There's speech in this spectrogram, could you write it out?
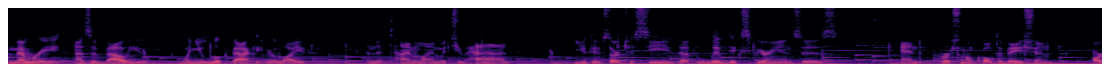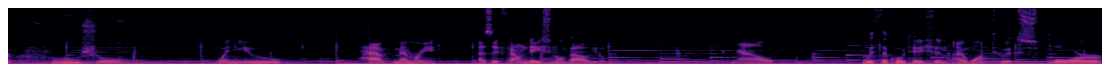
memory as a value, when you look back at your life and the timeline which you had, you can start to see that lived experiences and personal cultivation are crucial when you have memory as a foundational value. Now, with the quotation, I want to explore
